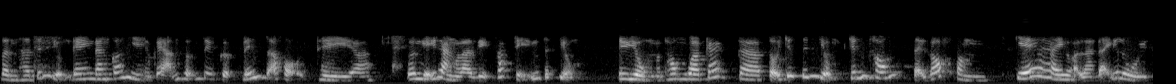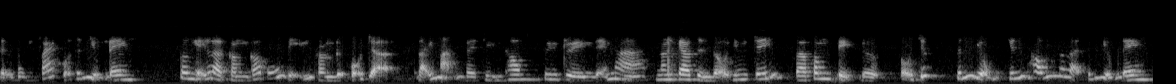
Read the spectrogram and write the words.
tình hình tín dụng đen đang có nhiều cái ảnh hưởng tiêu cực đến xã hội, thì à, tôi nghĩ rằng là việc phát triển tín dụng, tiêu dùng thông qua các à, tổ chức tín dụng chính thống sẽ góp phần chế hay gọi là đẩy lùi sự bùng phát của tín dụng đen. Tôi nghĩ là cần có bốn điểm cần được hỗ trợ đẩy mạnh về truyền thông, tuyên truyền để mà nâng cao trình độ dân trí và phân biệt được tổ chức tín dụng chính thống với lại tín dụng đen.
